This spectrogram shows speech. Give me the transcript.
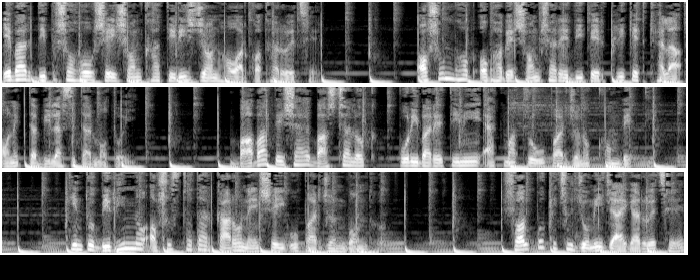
এবার দ্বীপসহ সেই সংখ্যা তিরিশ জন হওয়ার কথা রয়েছে। অসম্ভব অভাবের সংসারে দ্বীপের ক্রিকেট খেলা অনেকটা বিলাসিতার মতোই। বাবা পেশায় বাসচালক, পরিবারে তিনি একমাত্র উপার্জনক্ষম ব্যক্তি। কিন্তু বিভিন্ন অসুস্থতার কারণে সেই উপার্জন বন্ধ। স্বল্প কিছু জমি জায়গা রয়েছে,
